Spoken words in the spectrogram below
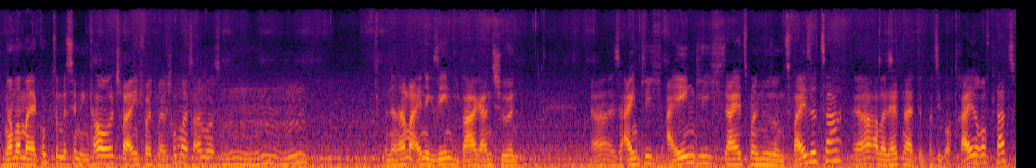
Dann haben wir mal geguckt, so ein bisschen wie ein Couch, weil eigentlich wollten wir schon was anderes. Mhm, mhm, mhm. Und dann haben wir eine gesehen, die war ganz schön. Ja, ist eigentlich, eigentlich, sei jetzt mal nur so ein Zweisitzer, ja, aber da hätten halt im Prinzip auch drei drauf Platz.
